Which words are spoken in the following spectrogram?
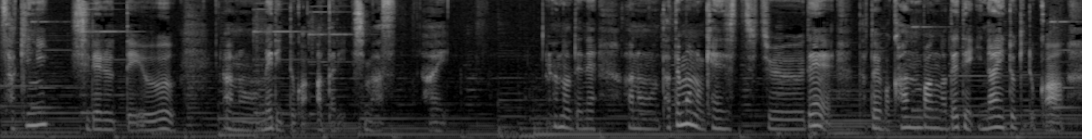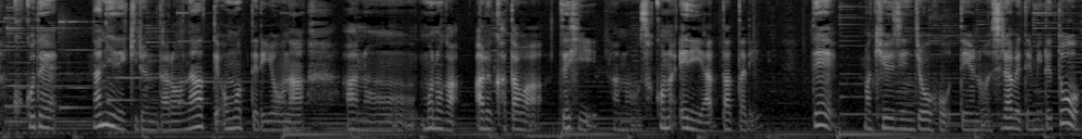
先に知れるっていうあのメリットがあったりします。はい。なのでねあの建物建設中で例えば看板が出ていない時とかここで何できるんだろうなって思ってるような、あのものがある方は是非あのそこのエリアだったりで、まあ、求人情報っていうのを調べてみると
